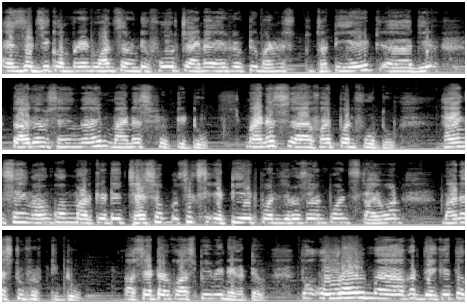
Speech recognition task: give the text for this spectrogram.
S Z G component one seventy four China A fifty minus thirty eight thousand Shanghai minus fifty two minus five point four two Hang Seng Hong Kong market है छः सौ six eighty eight point zero seven point Taiwan minus two fifty two और सेटर कॉस्पी भी नेगेटिव तो ओवरऑल अगर देखें तो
